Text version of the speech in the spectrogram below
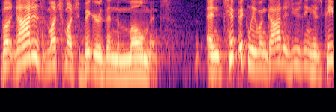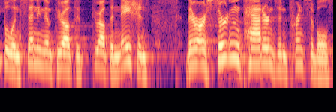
But God is much, much bigger than the moment. And typically, when God is using his people and sending them throughout the, throughout the nations, there are certain patterns and principles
